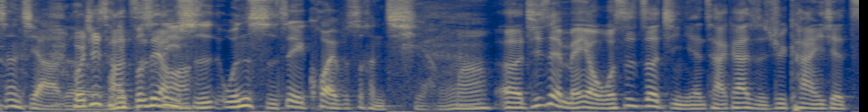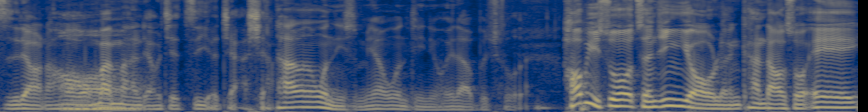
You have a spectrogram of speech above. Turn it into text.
真的假的？回去查资料。历史文史这一块不是很强吗？呃，其实也没有，我是这几年才开始去看一些资。料，然后慢慢了解自己的假象。他们问你什么样问题，你回答不出来。好比说，曾经有人看到说，哎，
